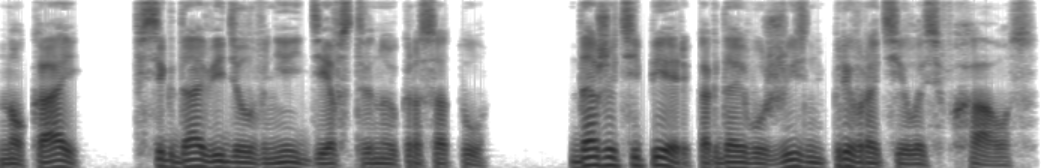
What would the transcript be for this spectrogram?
но Кай всегда видел в ней девственную красоту. Даже теперь, когда его жизнь превратилась в хаос.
